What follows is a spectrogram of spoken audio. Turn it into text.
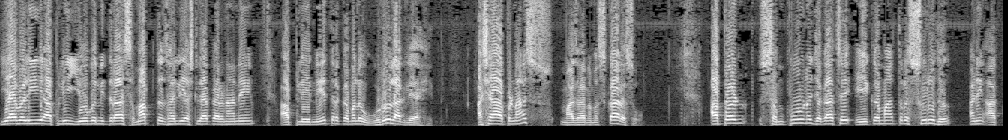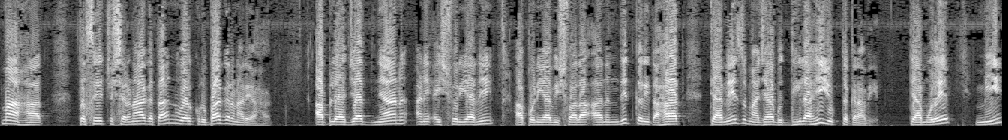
यावेळी आपली योगनिद्रा समाप्त झाली असल्याकारणाने आपले नेत्रकमल उघडू लागले आहेत. अशा आपणास माझा नमस्कार असो. आपण संपूर्ण जगाचे एकमात्र सुहृद आणि आत्मा आहात तसेच शरणागतांवर कृपा करणारे आहात. आपल्या ज्या ज्ञान आणि ऐश्वर्याने आपण या विश्वाला आनंदित करीत आहात त्यानेच माझ्या बुद्धीलाही युक्त करावे. त्यामुळे मी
